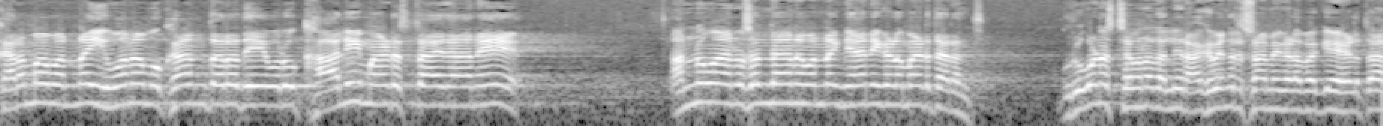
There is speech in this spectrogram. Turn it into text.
ಕರ್ಮವನ್ನು ಇವನ ಮುಖಾಂತರ ದೇವರು ಖಾಲಿ ಮಾಡಿಸ್ತಾ ಇದ್ದಾನೆ ಅನ್ನುವ ಅನುಸಂಧಾನವನ್ನು ಜ್ಞಾನಿಗಳು ಮಾಡ್ತಾರಂತೆ. ಗುರುಗುಣಸ್ಥವನದಲ್ಲಿ ರಾಘವೇಂದ್ರ ಸ್ವಾಮಿಗಳ ಬಗ್ಗೆ ಹೇಳ್ತಾ,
